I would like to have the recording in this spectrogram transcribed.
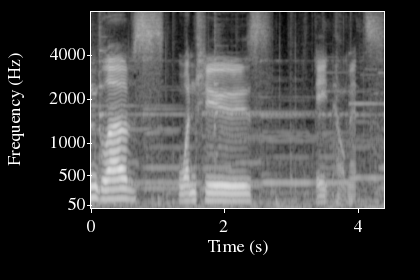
One gloves, one shoes, eight helmets.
